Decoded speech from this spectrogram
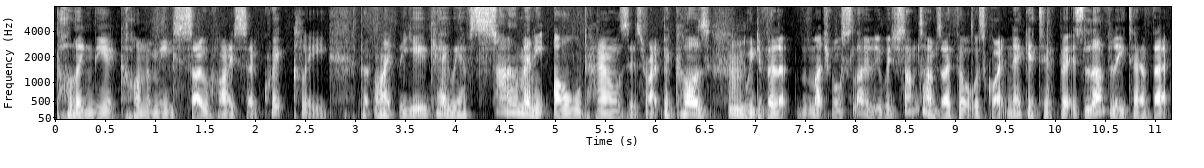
pulling the economy so high so quickly. But like the UK, we have so many old houses, right? Because we develop much more slowly, which sometimes I thought was quite negative. But it's lovely to have that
